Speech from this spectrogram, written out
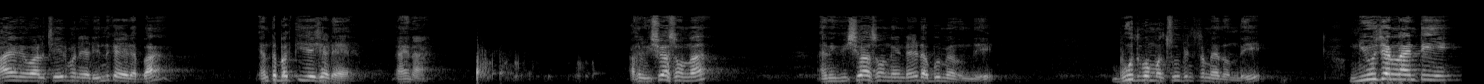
ఆయన వాళ్ళు చైర్మన్ అయ్యాడు. ఎందుకు అయ్యాడబ్బా? ఎంత భక్తి చేశాడే ఆయన? అసలు విశ్వాసం ఉందా? ఆయనకి విశ్వాసం ఉంది ఏంటంటే డబ్బు మీద ఉంది. బూత్ బొమ్మలు చూపించడం మీద ఉంది. న్యూజన్ లాంటి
